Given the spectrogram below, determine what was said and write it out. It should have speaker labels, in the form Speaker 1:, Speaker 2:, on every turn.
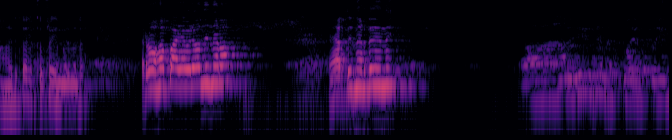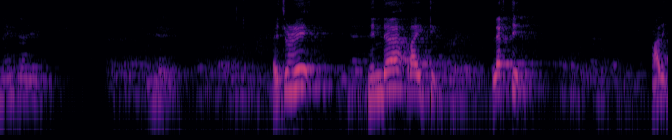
Speaker 1: ആ ഇത് കലക്ക് ഫ്രെയിം വരുന്നില്ല റോഹ പഴയ പോലെ നിന്നടാ? നേരത്തെ നേരത്തെ നിന്ന്.
Speaker 2: ആ ഒരു
Speaker 1: അഴിച്ചുണ്ടി നിന്റെ റൈറ്റ് ലെഫ്റ്റ് മതി.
